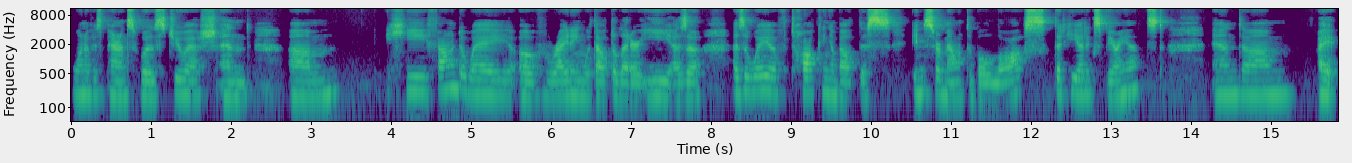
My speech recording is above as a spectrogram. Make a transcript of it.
One of his parents was Jewish, and um, he found a way of writing without the letter E as a as a way of talking about this insurmountable loss that he had experienced, and um, I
